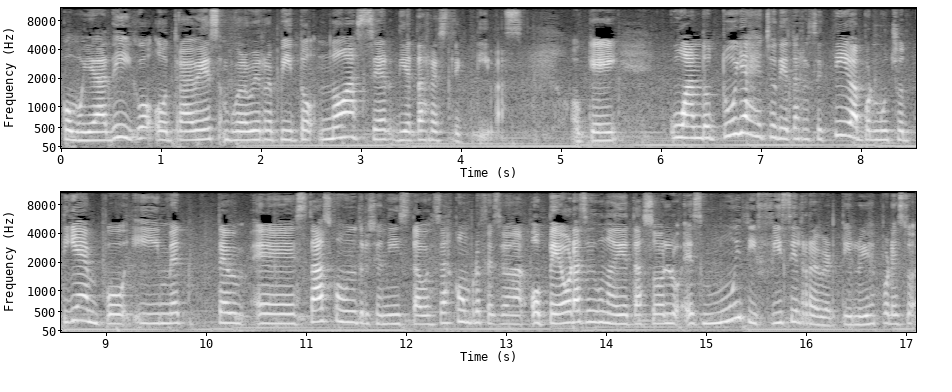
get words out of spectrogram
Como ya digo, otra vez vuelvo y repito, no hacer dietas restrictivas. ¿Ok? Cuando tú ya has hecho dieta receptiva por mucho tiempo y eh, estás con un nutricionista o estás con un profesional o peor haces una dieta solo, es muy difícil revertirlo y es por eso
